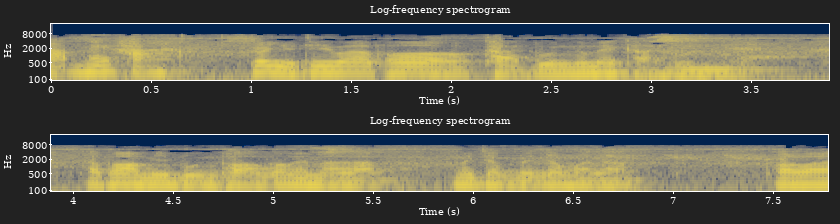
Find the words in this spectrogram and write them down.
รับไหมคะก็อยู่ที่ว่าพ่อขาดบุญหรือไม่ขาดบุญไงถ้าพ่อมีบุญพอก็ไม่มารับ ไม่จำเป็นต้องมารับ เพราะว่า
